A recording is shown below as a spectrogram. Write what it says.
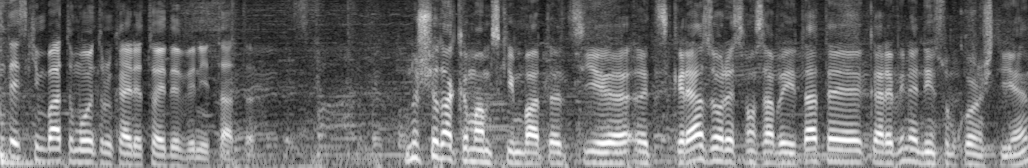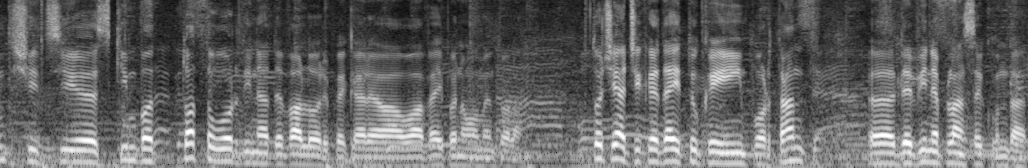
Cum te-ai schimbat în momentul în care tu ai devenit tată? Nu știu dacă m-am schimbat, îți, îți creează o responsabilitate care vine din subconștient și îți schimbă toată ordinea de valori pe care o aveai până în momentul ăla. Tot ceea ce credeai tu că e important uh, devine plan secundar.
